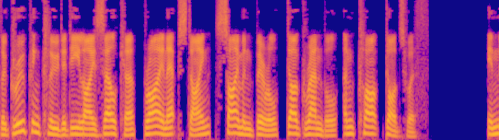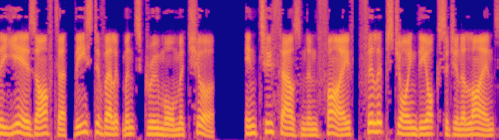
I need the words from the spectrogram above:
The group included Eli Zelkha, Brian Epstein, Simon Birrell, Doug Randall, and Clark Dodsworth. In the years after, these developments grew more mature. In 2005, Philips joined the Oxygen Alliance,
